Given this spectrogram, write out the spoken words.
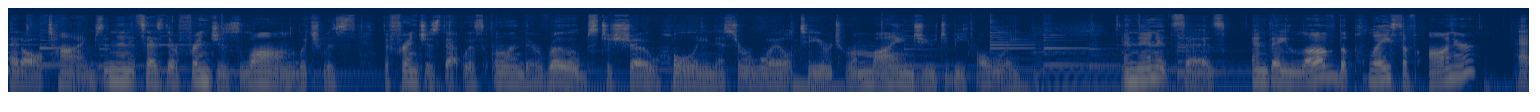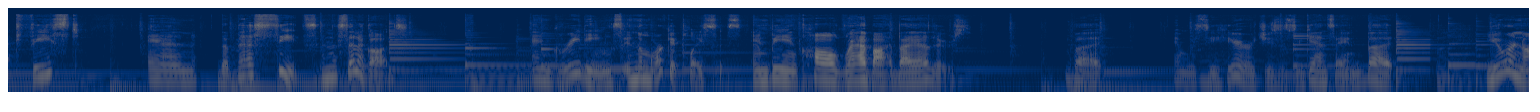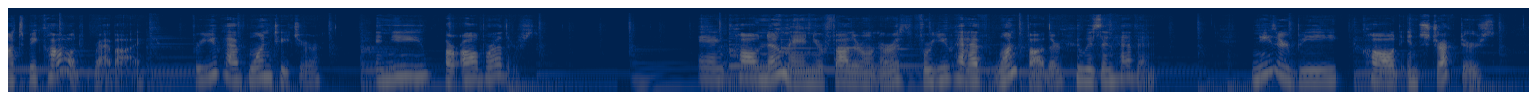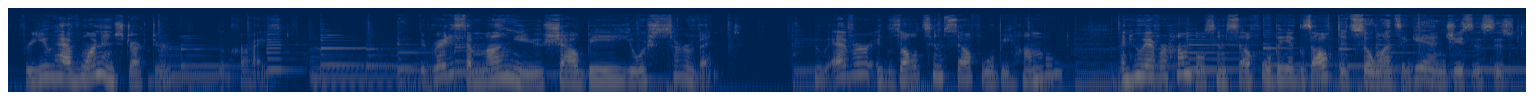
at all times. And then it says their fringes long, which was the fringes that was on their robes to show holiness or royalty or to remind you to be holy. And then it says, and they love the place of honor at feast and the best seats in the synagogues and greetings in the marketplaces and being called rabbi by others. But, and we see here Jesus again saying, But you are not to be called rabbi, for you have one teacher, and ye are all brothers. And call no man your father on earth, for you have one Father who is in heaven. Neither be called instructors, for you have one instructor, the Christ. The greatest among you shall be your servant. Whoever exalts himself will be humbled, and whoever humbles himself will be exalted. So, once again, Jesus is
